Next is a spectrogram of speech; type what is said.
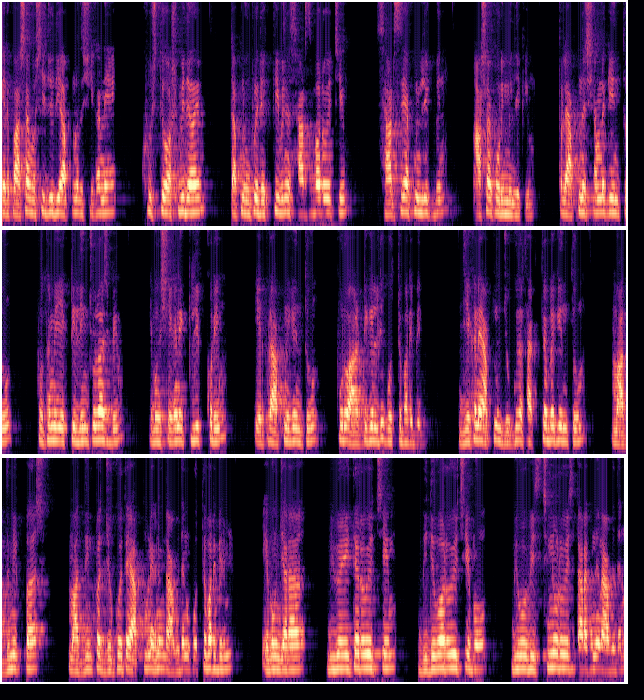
এর পাশাপাশি যদি আপনাদের সেখানে খুঁজতে অসুবিধা হয়, তো আপনি উপরে দেখতেই পাবেন সার্চ বার রয়েছে। সার্চে আপনি লিখবেন আশাকর্মী লিখে। তাহলে আপনার সামনে কিন্তু প্রথমে একটি লিঙ্ক চলে আসবে এবং সেখানে ক্লিক করে এরপর আপনি কিন্তু পুরো আর্টিকেলটি করতে পারবেন। যেখানে আপনার যোগ্যতা থাকতে হবে কিন্তু মাধ্যমিক পাস মাধ্যমিক পাস যোগ্যতায় আপনারা এখানে আবেদন করতে পারবেন এবং যারা বিবাহিতা রয়েছে, বিধবা রয়েছে এবং বিবাহ বিচ্ছিন্ন রয়েছে তারা কিন্তু আবেদন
